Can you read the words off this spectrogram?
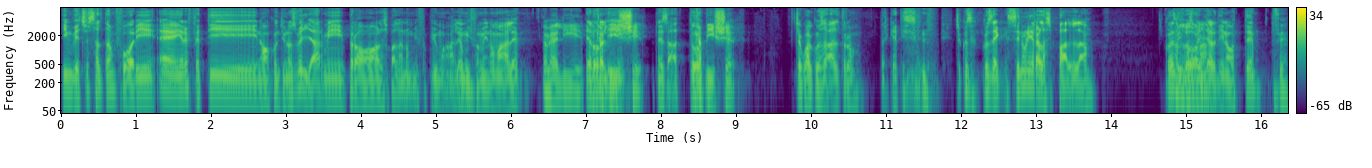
Invece saltano fuori, eh, in effetti no, continuo a svegliarmi, però la spalla non mi fa più male o mi fa meno male. Vabbè, lì E allora lì- capisci. Esatto, Capisce. c'è qualcos'altro. Perché ti... cioè, cos'è, se non era la spalla, cosa ti fa Allora? svegliare di notte? Sì.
